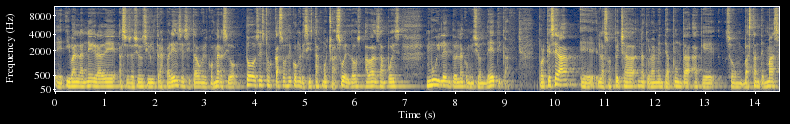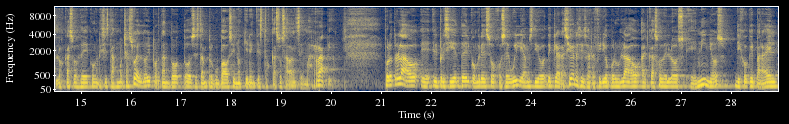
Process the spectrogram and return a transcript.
eh, Iván La Negra de Asociación Civil Transparencia, citado en el comercio, todos estos casos de congresistas mocho a sueldos avanzan pues muy lento en la Comisión de Ética. ¿Por qué será? Eh, la sospecha naturalmente apunta a que son bastante más los casos de congresistas mocha sueldo y por tanto todos están preocupados y no quieren que estos casos avancen más rápido. Por otro lado, eh, el presidente del Congreso, José Williams, dio declaraciones y se refirió por un lado al caso de los eh, niños. Dijo que para él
